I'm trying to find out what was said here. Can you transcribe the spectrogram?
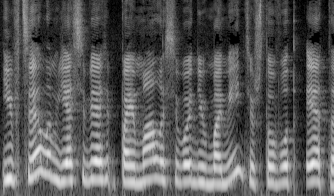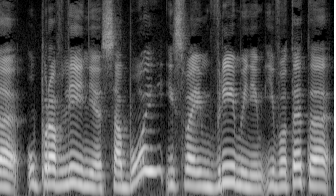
И в целом я себя поймала сегодня в моменте, что вот это управление собой и своим временем, и вот это,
